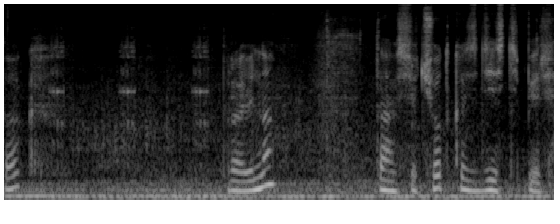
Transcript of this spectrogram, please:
Так. Правильно. Там все четко. Здесь теперь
